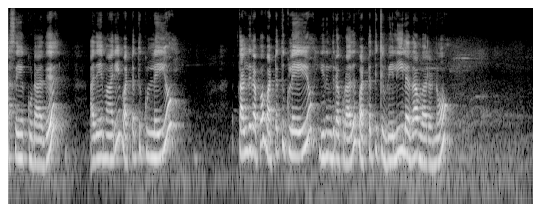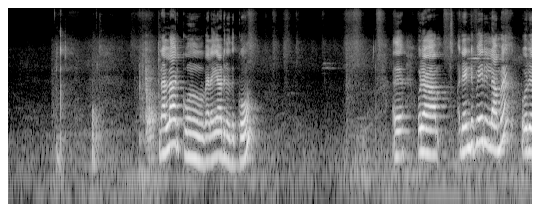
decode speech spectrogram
அசையக்கூடாது. அதே மாதிரி வட்டத்துக்குள்ளேயும் தள்ளுறப்ப வட்டத்துக்குள்ளேயும் இருந்துடக்கூடாது. வட்டத்துக்கு வெளியில் தான் வரணும். நல்லா இருக்கும் விளையாடுறதுக்கும் ஒரு ரெண்டு பேர் இல்லாமல் ஒரு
